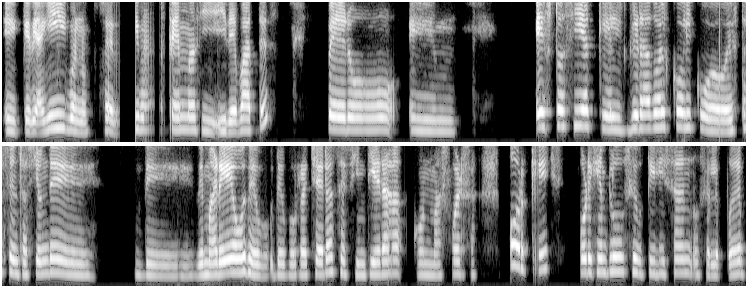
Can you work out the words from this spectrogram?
eh, que de ahí, bueno, se temas y, debates, pero em, esto hacía que el grado alcohólico, esta sensación de, de, mareo, de, de, borrachera, se sintiera con más fuerza, porque, por ejemplo, se utilizan o se le puede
